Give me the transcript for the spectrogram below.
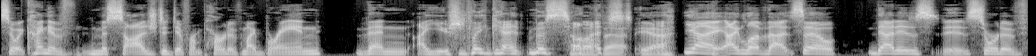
so it kind of massaged a different part of my brain than I usually get massaged. I love that. Yeah. Yeah, I, I love that. So that is, is sort of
